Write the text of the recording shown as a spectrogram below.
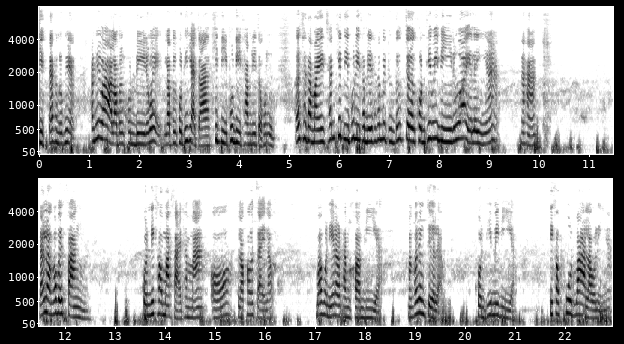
จิตใต้สำนึกเนี่ย อันที่ว่าเราเป็นคนดีนะเว้ยเราเป็นคนที่อยากจะคิดดีพูดดีทำดีต่อคนอื่น เออทำไมฉันคิดดีพูดดีทำดีฉันทำไมถึงต้องเจอคนที่ไม่ดีด้วยอะไรอย่างเงี้ยนะคะแล้วเราก็ไปฟัง คนที่เข้ามาสายธรรมะอ๋อ เราเข้าใจแล้ว ว่าวันนี้เราทำความดีอะ มันก็ต้องเจอแหละคนที่ไม่ดีอะ ที่เขาพูดว่าเราอะไรเงี้ย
